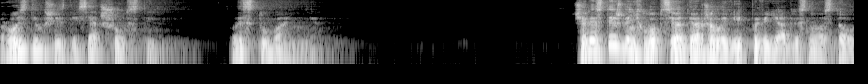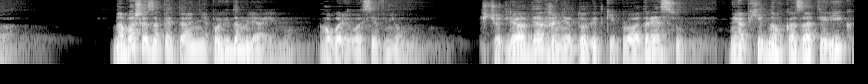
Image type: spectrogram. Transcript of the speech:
Розділ 66. Листування. Через тиждень хлопці одержали відповідь адресного стола. На ваше запитання повідомляємо, говорилося в ньому, що для одержання довідки про адресу необхідно вказати рік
